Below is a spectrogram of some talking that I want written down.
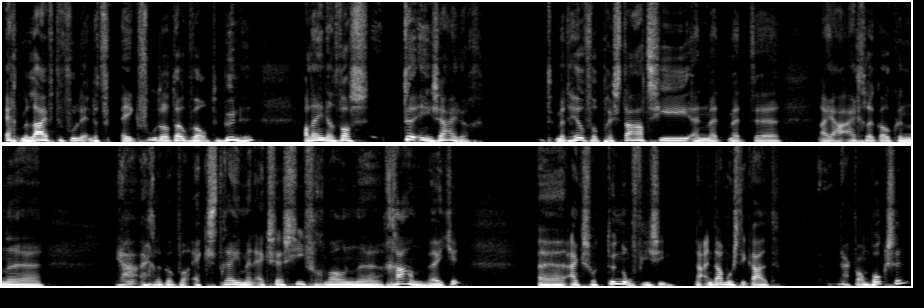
echt mijn lijf te voelen. En dat, ik voelde dat ook wel op de bühne. Alleen dat was te eenzijdig. Met heel veel prestatie en met, met uh, nou ja, eigenlijk ook een, uh, ja, eigenlijk ook wel extreem en excessief gewoon gaan, weet je. Uh, eigenlijk een soort tunnelvisie. Nou, en daar moest ik uit. Daar kwam boksen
